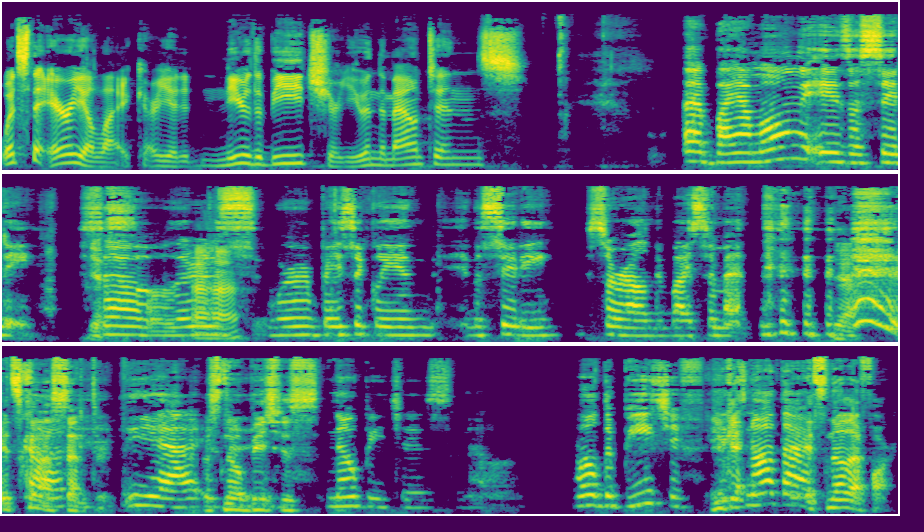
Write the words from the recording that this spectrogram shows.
what's the area like? Are you near the beach? Are you in the mountains? Uh, Bayamon is a city, Yes. So there's we're basically in in a city surrounded by cement. Yeah, it's kind of So, centered. yeah. There's no a- beaches. No beaches. No. Well, the beach if You it's can- not that. It's not that far.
